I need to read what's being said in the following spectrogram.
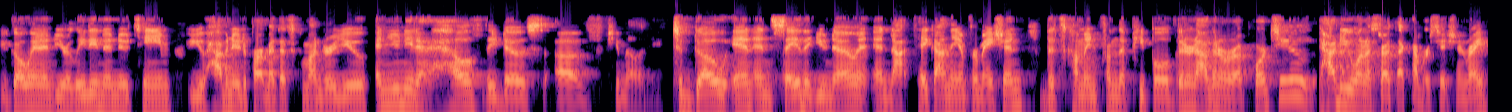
you go in and you're leading a new team, you have a new department that's come under you, and you need a healthy dose of humility to go in and say that you know and, and not take on the information that's coming from the people that are now going to report to you. How do you want to start that conversation, right?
